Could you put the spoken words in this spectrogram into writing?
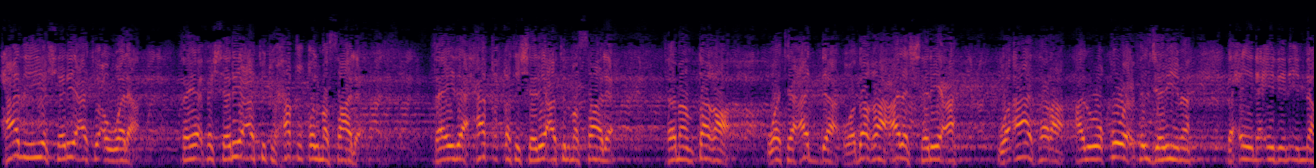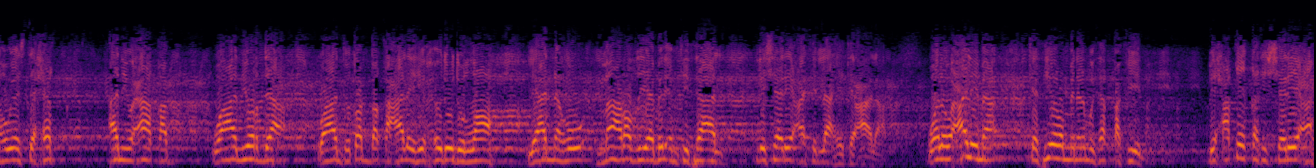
هذه هي الشريعة أولا. فالشريعة تحقق المصالح. فإذا حققت الشريعة المصالح فمن طغى وتعدى وبغى على الشريعة وآثر الوقوع في الجريمة فحينئذ إنه يستحق أن يعاقب وأن يردع وأن تطبق عليه حدود الله لأنه ما رضي بالامتثال لشريعة الله تعالى. ولو علم كثير من المثقفين بحقيقة الشريعة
